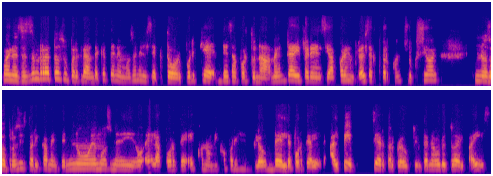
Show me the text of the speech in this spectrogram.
Bueno, ese es un reto súper grande que tenemos en el sector porque desafortunadamente, a diferencia, por ejemplo, del sector construcción, nosotros históricamente no hemos medido el aporte económico, por ejemplo, del deporte al, al PIB. ¿Cierto?, al Producto Interno Bruto del país.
